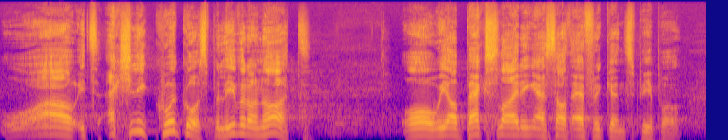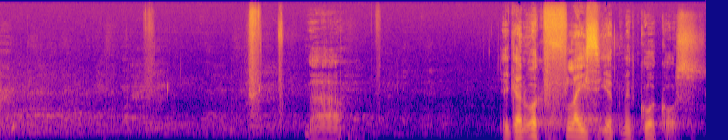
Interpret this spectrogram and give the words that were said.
Wow, it's actually kokos, believe it or not. Oh, we are backsliding as South Africans, people. Jy kan ook vleis eet met kokos.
